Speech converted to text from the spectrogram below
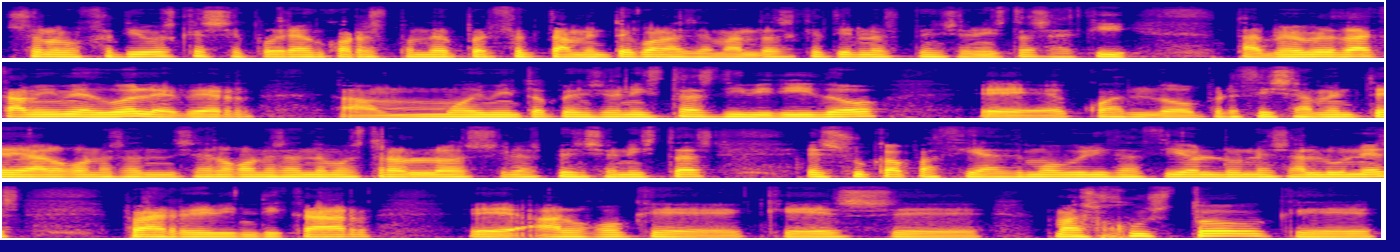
son objetivos que se podrían corresponder perfectamente con las demandas que tienen los pensionistas aquí. También es verdad que a mí me duele ver a un movimiento pensionistas dividido eh, cuando precisamente algo nos han, algo nos han demostrado los, los pensionistas es su capacidad de movilización lunes a lunes para reivindicar eh, algo que, que es eh, más justo que,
